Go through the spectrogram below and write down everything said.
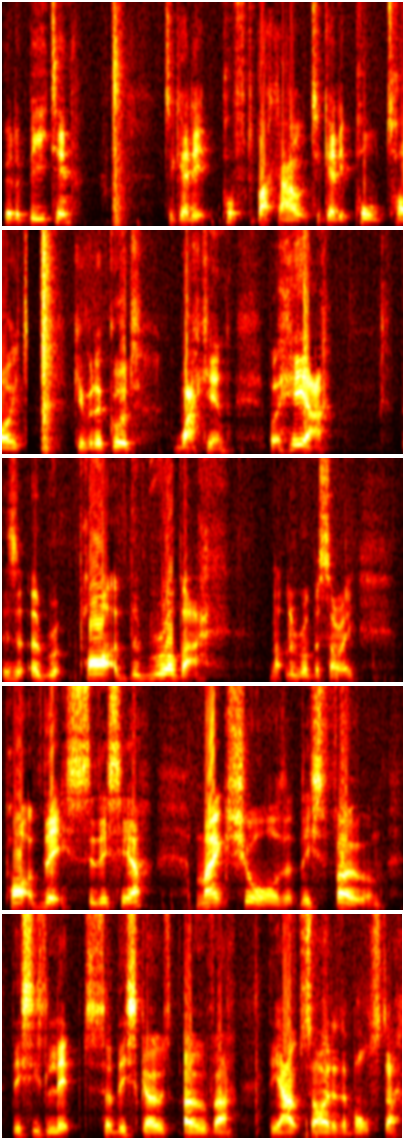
bit of beating to get it puffed back out, to get it pulled tight, give it a good whacking. But here, there's a, part of the rubber, not the rubber, sorry, part of this, so this here, make sure that this foam, this is lipped, so this goes over the outside of the bolster.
